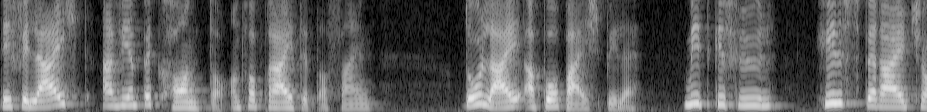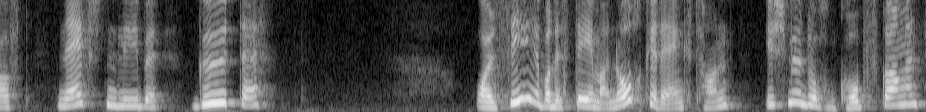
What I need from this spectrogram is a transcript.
die vielleicht auch wie ein bekannter und verbreiteter sein. Da lei ein paar Beispiele. Mitgefühl, Hilfsbereitschaft, Nächstenliebe, Güte. Als ich über das Thema nachgedenkt habe, ist mir durch den Kopf gegangen,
